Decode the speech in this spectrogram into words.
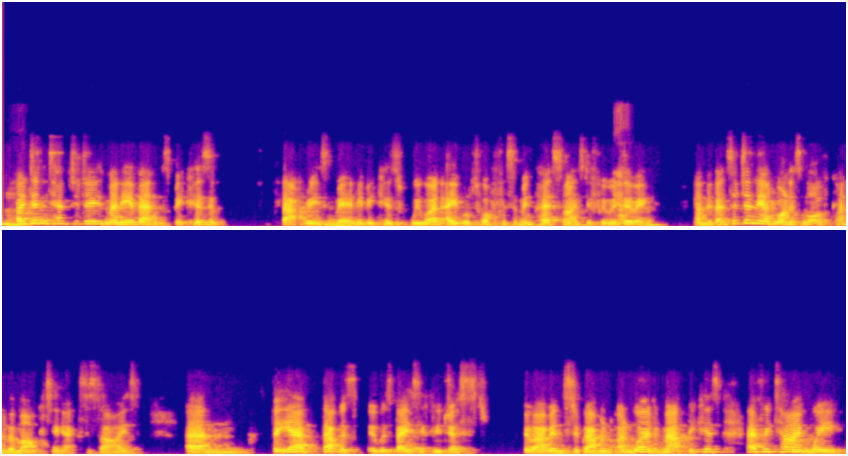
Mm-hmm. I didn't tend to do many events because of that reason, really, because we weren't able to offer something personalized if we were yeah. doing um, events. Done the odd one as more of kind of a marketing exercise. Um, but yeah, that was it was basically just through our Instagram and, and word of mouth because every time we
